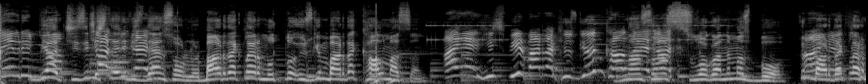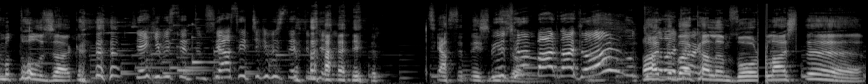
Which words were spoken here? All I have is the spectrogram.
Devrilmiyor. Ya çizim Çok işleri güzel. bizden sorulur. Bardaklar mutlu, üzgün bardak kalmasın. Aynen hiçbir bardak üzgün Bundan kalmayacak. sonra sloganımız bu. Tüm Aynen. bardaklar mutlu olacak. Şey gibi hissettim. Siyasetçi gibi hissettim kendimi. Hayır. Siyasetle işimiz Bütün yok. bardaklar mutlu Hadi olacak. bakalım zorlaştı.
